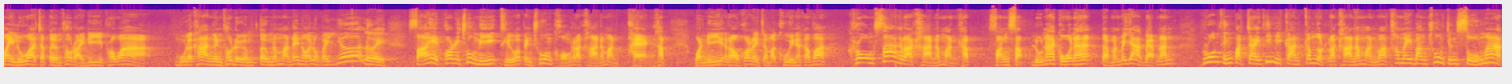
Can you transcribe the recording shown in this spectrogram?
ไม่รู้ว่าจะเติมเท่าไหร่ดี เพราะว่ามูลค่าเงินเท่าเดิมเติมน้ำมันได้น้อยลงไปเยอะเลย สาเหตุเพราะในช่วงนี้ถือว่าเป็นช่วงของราคาน้ำมันแพงครับ วันนี้เราก็เลยจะมาคุยนะครับว่า โครงสร้างราคาน้ำมันครับ ฟังสับดูน่ากลัวนะฮะแต่มันไม่ยากแบบนั้น รวมถึงปัจจัยที่มีการกำหนดราคาน้ำมันว่าทำไมบางช่วงจึงสูงมาก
